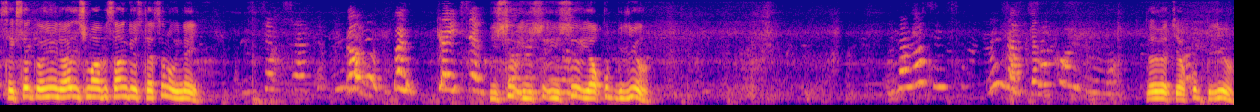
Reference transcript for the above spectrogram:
Seksek oynayın. Hadi şimdi abi sana göstersin oynayın. Yusuf, Yusuf, Yusuf Yakup biliyor. Evet Yakup biliyor.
